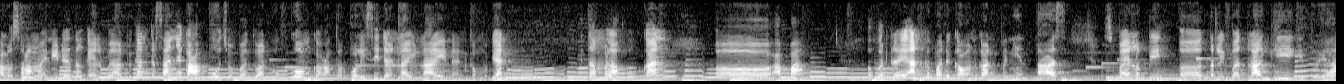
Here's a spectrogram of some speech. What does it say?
kalau selama ini datang ke LBHP kan kesannya kaku, cuma bantuan hukum, ke kantor polisi dan lain-lain. Dan kemudian kita melakukan eh, apa pemberdayaan kepada kawan-kawan penyintas supaya lebih eh, terlibat lagi gitu ya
